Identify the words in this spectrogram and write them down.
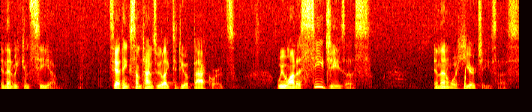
and then we can see him. See, I think sometimes we like to do it backwards. We want to see Jesus and then we'll hear Jesus.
